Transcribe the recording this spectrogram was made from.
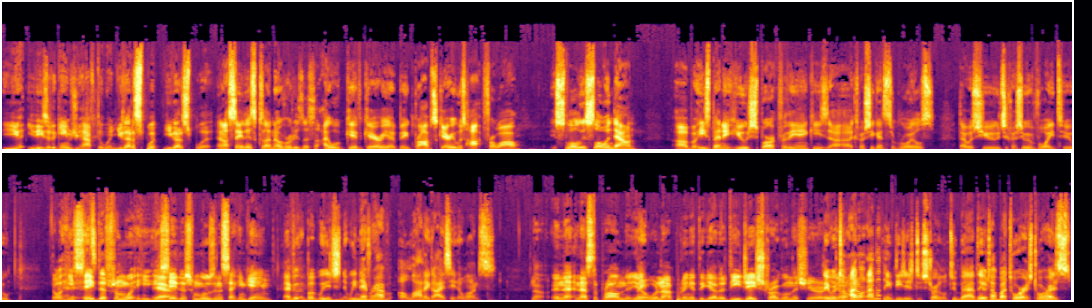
You, these are the games you have to win. You got to split. You got to split. And I'll say this because I know Rudy's listening. I will give Gary a big props. Gary was hot for a while, slowly slowing down, uh, but he's been a huge spark for the Yankees, uh, especially against the Royals. That was huge, especially with Voit too. Well, he saved us from what he, he Yeah. saved us from losing the second game. Every, but we just we never have a lot of guys hitting at once. No, and that, and that's the problem. That you know we're not putting it together. DJ's struggling this year. They were. ta- I don't. I don't think DJ's struggling too bad. They were talking about Torres. Torres,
